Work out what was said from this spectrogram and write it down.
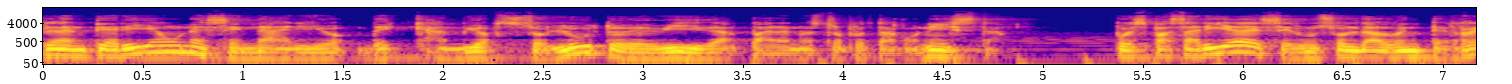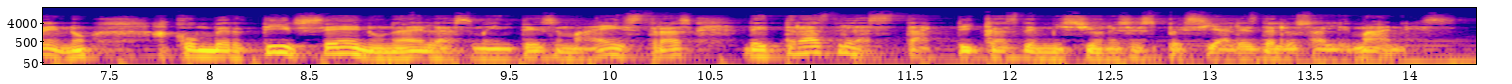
plantearía un escenario de cambio absoluto de vida para nuestro protagonista pues pasaría de ser un soldado en terreno a convertirse en una de las mentes maestras detrás de las tácticas de misiones especiales de los alemanes.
